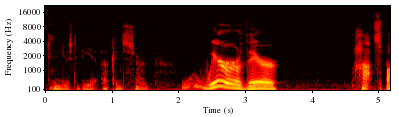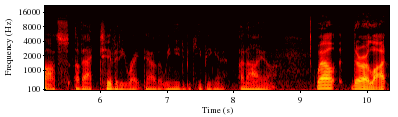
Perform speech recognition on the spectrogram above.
continues to be a, a concern. Where are there hot spots of activity right now that we need to be keeping an eye on? Well, there are a lot.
